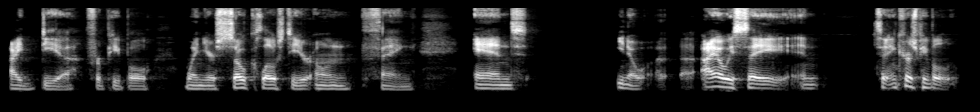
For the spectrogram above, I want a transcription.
idea for people when you're so close to your own thing. And you know, uh, I always say and to encourage people,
